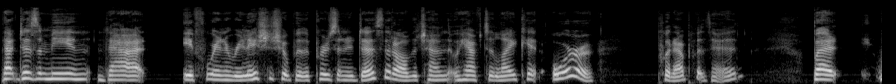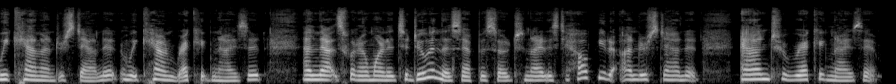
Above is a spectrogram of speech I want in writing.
That doesn't mean that if we're in a relationship with a person who does it all the time, that we have to like it or put up with it. But we can understand it and we can recognize it. And that's what I wanted to do in this episode tonight is to help you to understand it and to recognize it.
